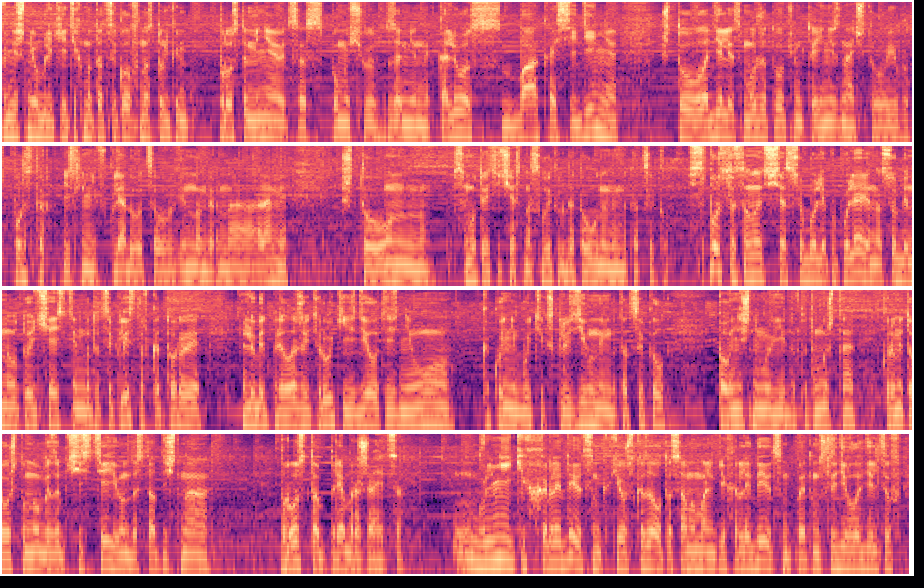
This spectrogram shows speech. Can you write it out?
внешние облики этих мотоциклов настолько просто меняются с помощью замены колес, бака, сиденья, что владелец может, в общем-то, и не знать, что его спорстер, если не вглядываться в ВИН-номер на раме, что он смотрит сейчас на свой когда-то угнанный мотоцикл. Спорстер становится сейчас все более популярен, особенно у той части мотоциклистов, которые любят приложить руки и сделать из него какой-нибудь эксклюзивный мотоцикл по внешнему виду, потому что, кроме того, что много запчастей, он достаточно просто преображается. В линейке Харли Дэвидсон, как я уже сказал, это самый маленький Харли Дэвидсон, поэтому среди владельцев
